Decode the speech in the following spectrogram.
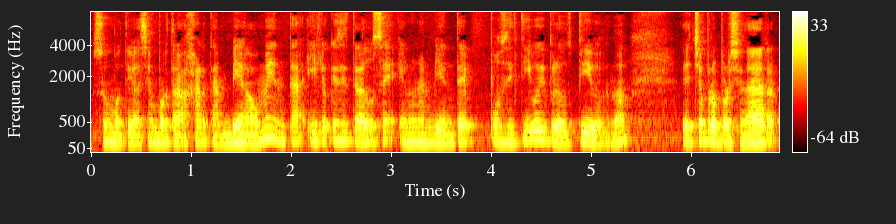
su motivación por trabajar también aumenta y lo que se traduce en un ambiente positivo y productivo. ¿no? De hecho, proporcionar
